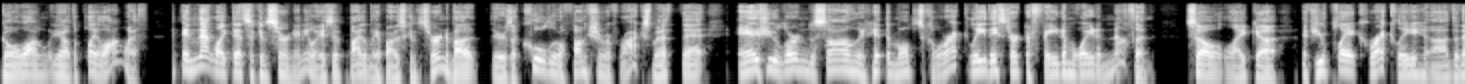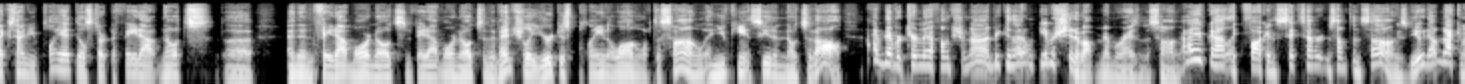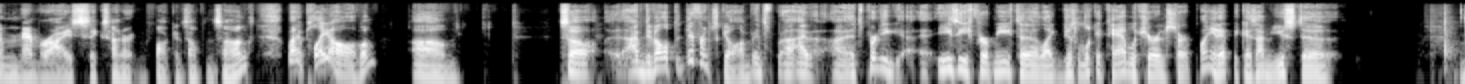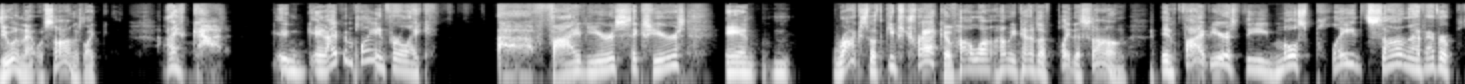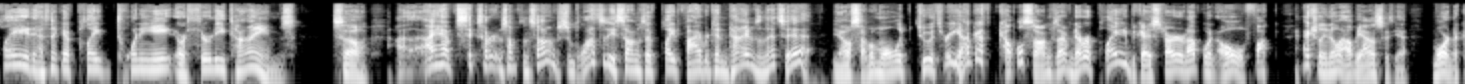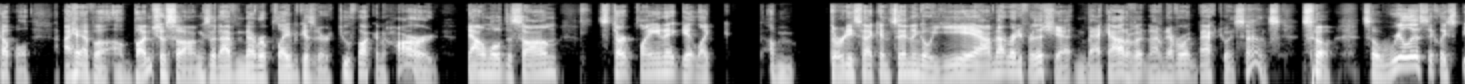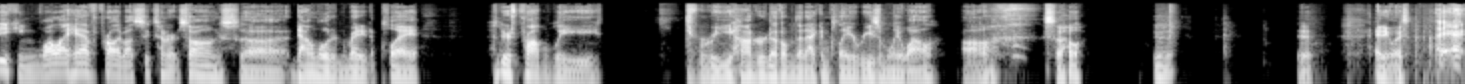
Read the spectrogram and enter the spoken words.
go along, you know, to play along with. And not like that's a concern, anyways. If by the way, if I was concerned about it, there's a cool little function with Rocksmith that as you learn the song and hit the notes correctly, they start to fade them away to nothing. So, like, uh, if you play it correctly, uh, the next time you play it, they'll start to fade out notes uh, and then fade out more notes and fade out more notes. And eventually you're just playing along with the song and you can't see the notes at all. I've never turned that function on because I don't give a shit about memorizing the song. I've got like fucking 600 and something songs, dude. I'm not going to memorize 600 and fucking something songs, but I play all of them. Um, so uh, I've developed a different skill. It's uh, uh, it's pretty uh, easy for me to like just look at tablature and start playing it because I'm used to doing that with songs. Like I God, and, and I've been playing for like uh, five years, six years, and Rocksmith keeps track of how long, how many times I've played a song. In five years, the most played song I've ever played, I think I've played 28 or 30 times. So I, have 600 and something songs. Lots of these songs I've played five or 10 times, and that's it. You know, some of them only two or three. I've got a couple songs I've never played because I started up when, oh, fuck. Actually, no, I'll be honest with you, more than a couple. I have a, a bunch of songs that I've never played because they're too fucking hard. Download the song, start playing it, get like um 30 seconds in and go, yeah, I'm not ready for this yet, and back out of it. And I've never went back to it since. So, so realistically speaking, while I have probably about 600 songs uh, downloaded and ready to play, there's probably 300 of them that I can play reasonably well. Uh, so, yeah. yeah. Anyways, I, I,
